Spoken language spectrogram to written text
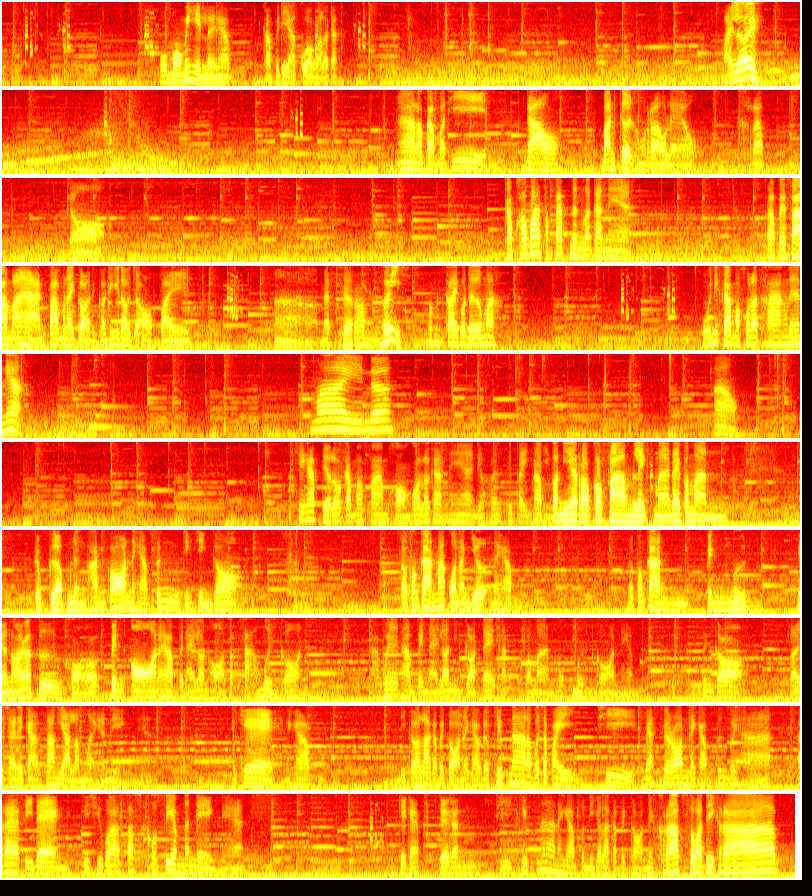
โอ้มองไม่เห็นเลยนะครับ กลับไปที่อากัวก่อนแล้วกัน ไปเลยอ่าเรากลับมาที่ดาวบ้านเกิดของเราแล้ว ครับ ก็กลับเข้าบ้านสักแป๊บหนึ่งแล้วกันเนี่ยก็ไปฟาร์มอาหารฟาร์มอะไรก่อนก่อนที่เราจะออกไป อ่าแมสเพรอน เฮ้ย มันมันไกลกว่าเดิมอะโอ้ยนี่กลับมาคนละทางเลยนะเนี่ย ไม่นะ อ้าว เคครับ เดี๋ยวเรากลับมาฟาร์มของก่อนแล้วกันนะฮะ เดี๋ยวค่อยขึ้นไปอีกครับ ตอนนี้เราก็ฟาร์มเหล็กมาได้ประมาณ เกือบเกือบหนึ่งพันก้อนนะครับ ซึ่งจริง ๆก็ เราต้องการมากกว่านั้นเยอะนะครับ เราต้องการเป็นหมื่น อย่างน้อยก็คือขอเป็นออนะครับ เป็นไอรอนออสักสามหมื่นก้อนนะครับเพื่อจะทำเป็นไอรอนอินกอตได้สักประมาณหกหมื่นก้อนนะครับ ซึ่งก็เราจะใช้ในการสร้างยานลำใหม่นั่นเองนะฮะ โอเคนะครับวันนี้ก็ลากันไปก่อนนะครับ เดี๋ยวคลิปหน้าเราก็จะไปที่แมสเพรอนนะครับ ซึ่งไปหาแร่สีแดงที่ชื่อว่าซัสโคเซียมนั่นเองนะฮะโอกันเจอกันทีคลิปหน้านะครับ วันนี้ก็ลากันไปก่อนนะครับ สวัสดีครับ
